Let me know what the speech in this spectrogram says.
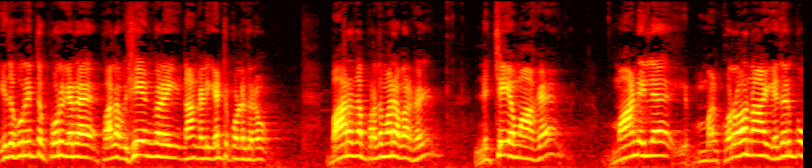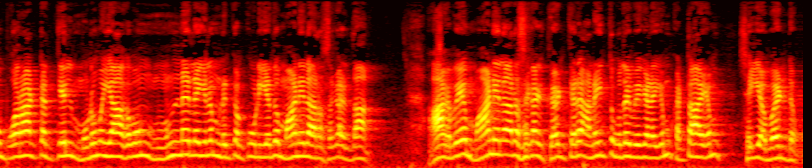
இது குறித்து கூறுகிற பல விஷயங்களை நாங்கள் ஏற்றுக்கொள்கிறோம். பாரத பிரதமர் அவர்கள் நிச்சயமாக மாநில ம- கொரோனா எதிர்ப்பு போராட்டத்தில் முழுமையாகவும் முன்னிலையிலும் நிற்கக்கூடியது மாநில அரசுகள் தான். ஆகவே மாநில அரசுகள் கேட்கிற அனைத்து உதவிகளையும் கட்டாயம் செய்ய வேண்டும்.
